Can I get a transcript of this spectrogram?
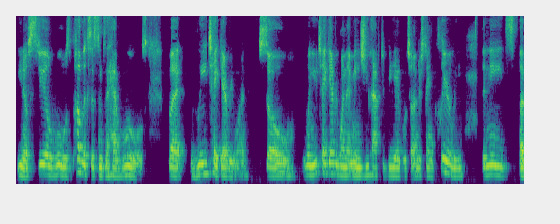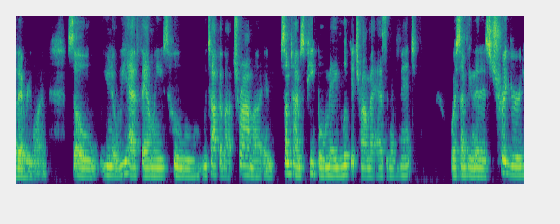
you know, still rules, public systems that have rules, but we take everyone. So when you take everyone, that means you have to be able to understand clearly the needs of everyone. So, you know, we have families who we talk about trauma, and sometimes people may look at trauma as an event or something that has triggered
